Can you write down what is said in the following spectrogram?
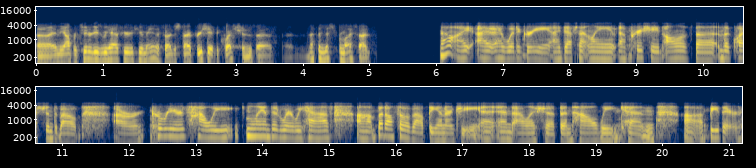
and the opportunities we have here at Humana. So I just I appreciate the questions. Uh, nothing missed from my side. No, I, I, I, would agree. I definitely appreciate all of the, the questions about our careers, how we landed where we have, uh, but also about the energy and, and, allyship and how we can uh, be there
